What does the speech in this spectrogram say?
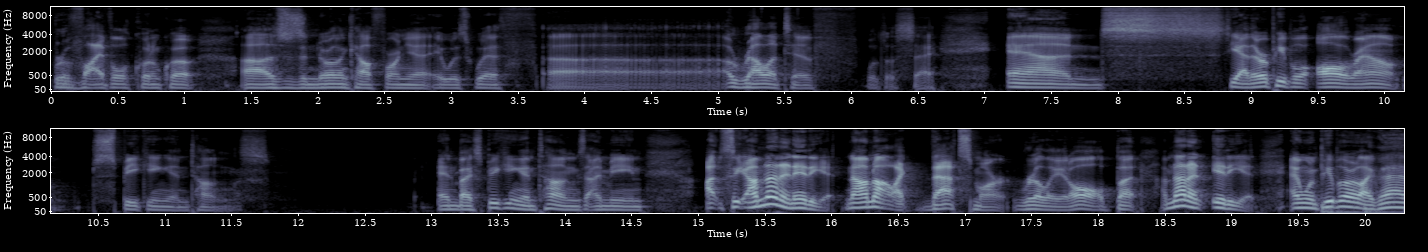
revival, quote unquote. Uh, this is in Northern California. It was with uh, a relative, we'll just say, and yeah, there were people all around speaking in tongues. And by speaking in tongues, I mean see, I'm not an idiot. Now, I'm not like that smart, really, at all, but I'm not an idiot. And when people are like, ah,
